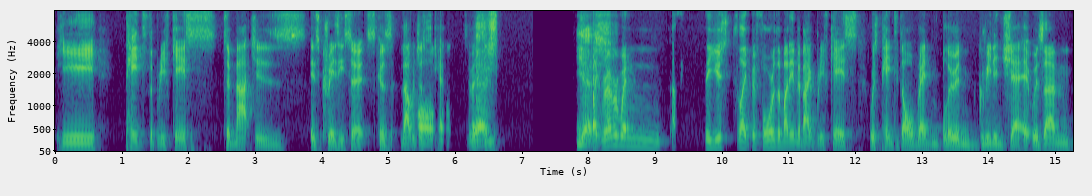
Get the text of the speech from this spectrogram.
he paints the briefcase to match his crazy suits because that would just Oh, be a yes. Yes. Like remember when they used like before the Money in the Bank briefcase was painted all red and blue and green and shit. It was um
